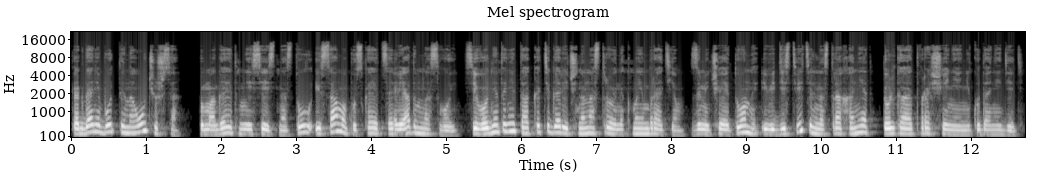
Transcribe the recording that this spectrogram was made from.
Когда-нибудь ты научишься, Помогает мне сесть на стул и сам опускается рядом на свой. «Сегодня ты не так категорично настроена к моим братьям», замечает он, и ведь действительно страха нет, только отвращение никуда не деть.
